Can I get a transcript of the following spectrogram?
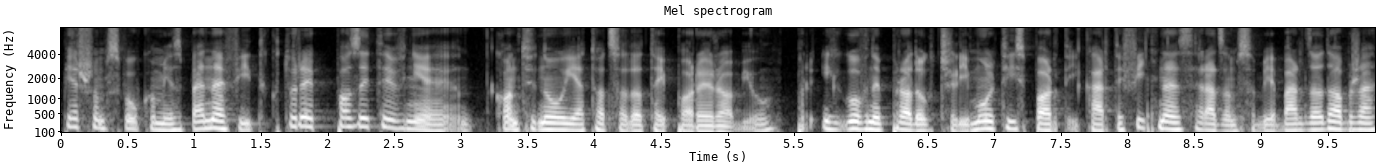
Pierwszą spółką jest Benefit, który pozytywnie kontynuuje to, co do tej pory robił. Ich główny produkt, czyli multisport i karty fitness, radzą sobie bardzo dobrze.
